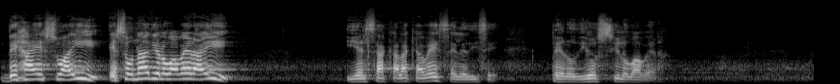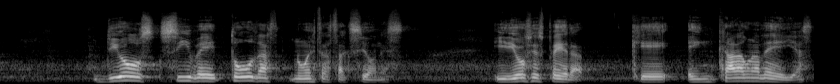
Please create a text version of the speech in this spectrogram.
deja eso ahí, eso nadie lo va a ver ahí. Y él saca la cabeza y le dice, pero Dios sí lo va a ver. Dios sí ve todas nuestras acciones. Y Dios espera que en cada una de ellas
